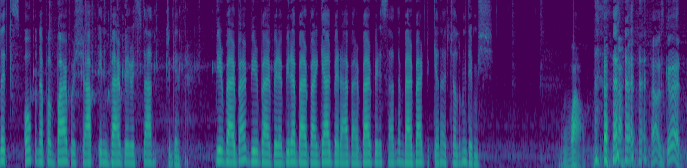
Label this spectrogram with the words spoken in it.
let's open up a barber shop in Berberistan together. Bir berber bir berbere bire berber gel beraber Berberistan'da berber dükkanı açalım demiş. Wow. that was good.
